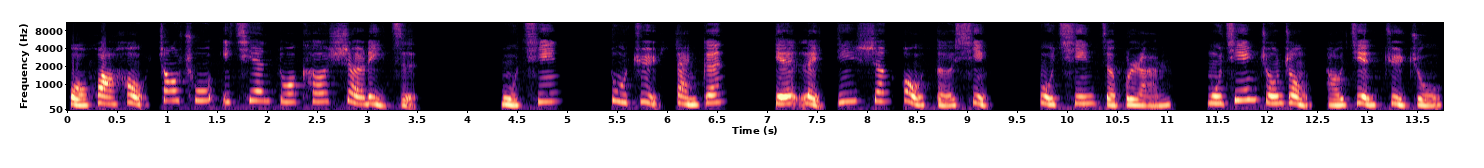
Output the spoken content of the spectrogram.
火化后烧出一千多颗舍利子。母亲素具善根，且累积深厚德性；父亲则不然，母亲种种条件具足。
